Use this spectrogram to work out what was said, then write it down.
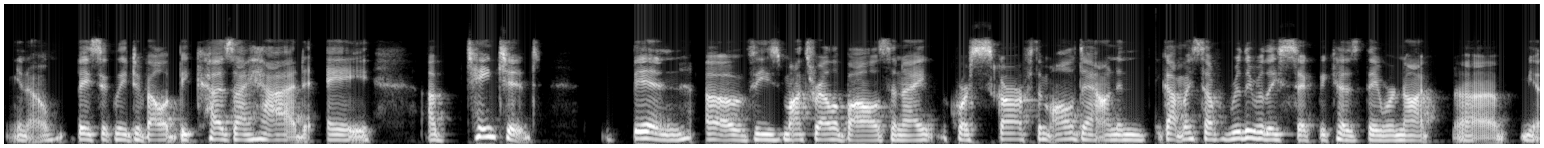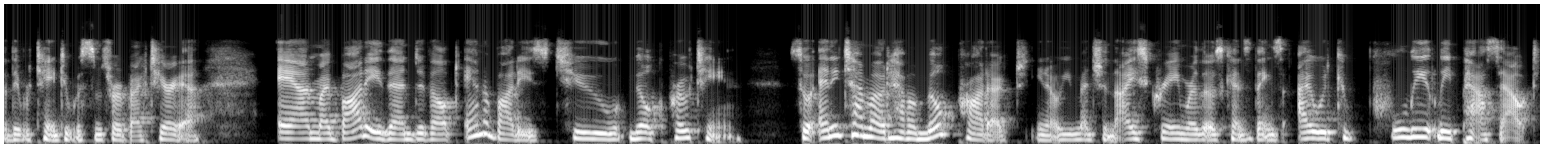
you know, basically developed because I had a, a tainted bin of these mozzarella balls and I of course scarfed them all down and got myself really really sick because they were not uh, you know they were tainted with some sort of bacteria and my body then developed antibodies to milk protein So anytime I would have a milk product, you know, you mentioned the ice cream or those kinds of things, I would completely pass out.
